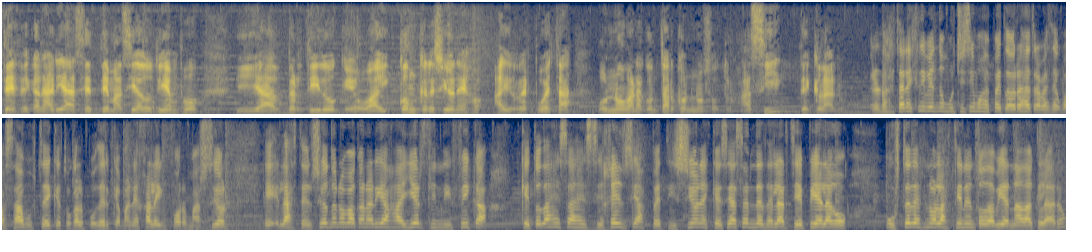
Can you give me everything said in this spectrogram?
desde Canarias hace demasiado tiempo y ha advertido que o hay concreciones, o hay respuestas o no van a contar con nosotros. Así de claro. Pero nos están escribiendo muchísimos espectadores a través de WhatsApp, usted que toca el poder, que maneja la información. Eh, la extensión de Nueva Canarias ayer significa que todas esas exigencias, peticiones que se hacen desde el archipiélago, ustedes no las tienen todavía nada claro.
